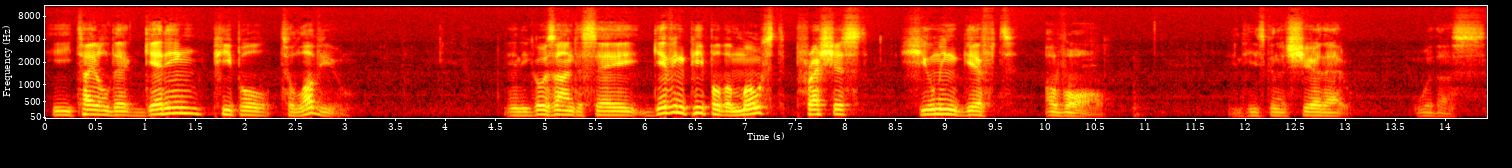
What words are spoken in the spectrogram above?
he titled it Getting People to Love You. And he goes on to say, giving people the most precious human gift of all. And he's going to share that with us.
